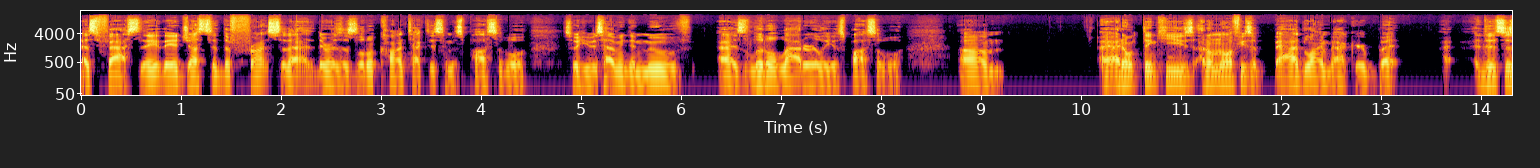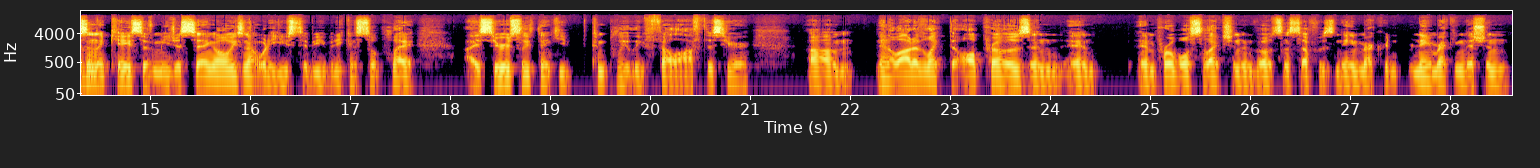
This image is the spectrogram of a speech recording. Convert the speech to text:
as fast. They they adjusted the front so that there was as little contact as him as possible. So he was having to move as little laterally as possible. Um, I, I, don't think he's. I don't know if he's a bad linebacker, but I, this isn't a case of me just saying, "Oh, he's not what he used to be," but he can still play. I seriously think he completely fell off this year. Um, and a lot of like the all pros and and and Pro Bowl selection and votes and stuff was name record name recognition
